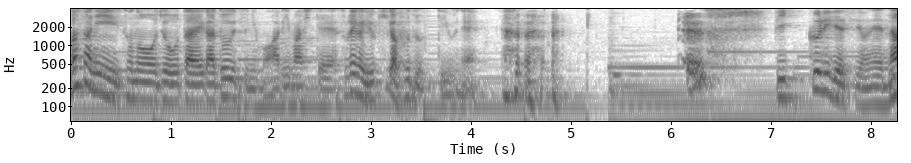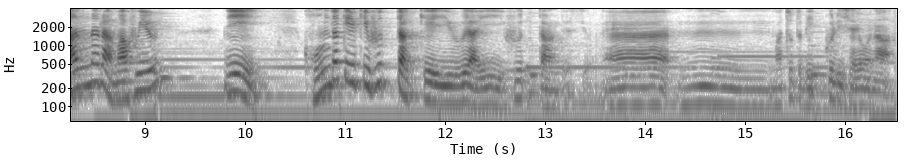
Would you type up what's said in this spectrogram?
まさにその状態がドイツにもありましてそれが雪が降るっていうね。びっくりですよね。なんなら真冬にこんだけ雪降ったっけいうぐらい降ったんですよね。うん、まあ、ちょっとびっくりしたような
